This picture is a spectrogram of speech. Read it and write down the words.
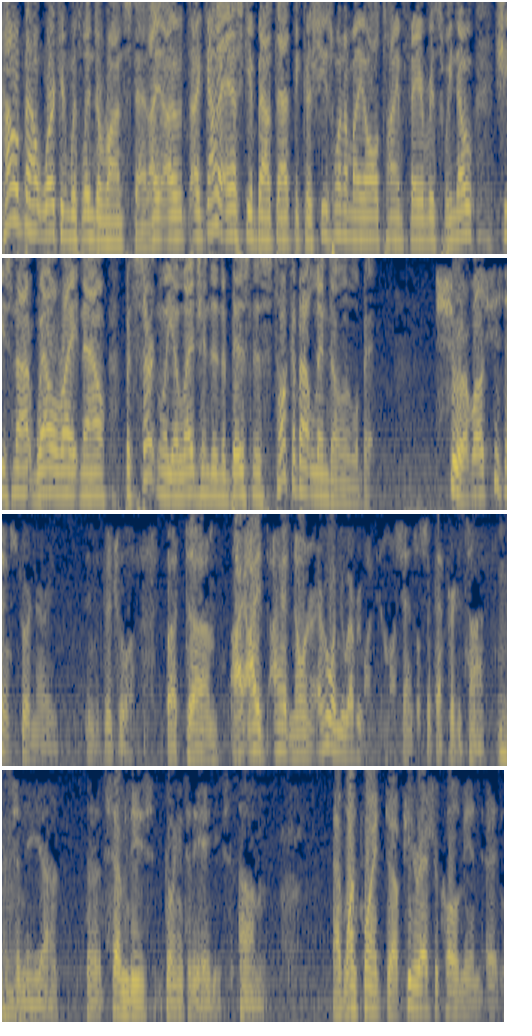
How about working with Linda Ronstadt? I, I, I got to ask you about that because she's one of my all-time favorites. We know she's not well right now, but certainly a legend in the business. Talk about Linda a little bit. Sure. Well, she's an extraordinary individual. but um, I, I I had known her. Everyone knew everyone in Los Angeles at that period of time. That's in the uh, the 70s, going into the 80s. Um, at one point, uh, Peter Asher called me and, and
